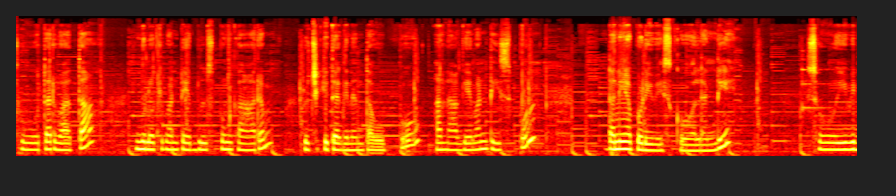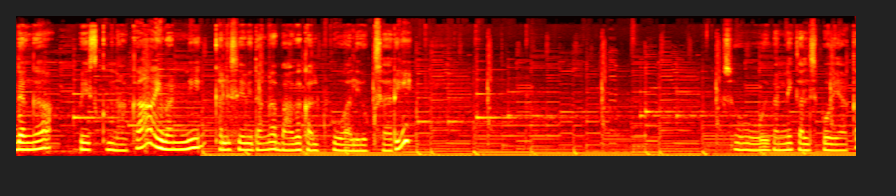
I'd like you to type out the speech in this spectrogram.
సో తర్వాత ఇందులోకి వన్ టేబుల్ స్పూన్ కారం రుచికి తగినంత ఉప్పు అలాగే వన్ టీ స్పూన్ ధనియా పొడి వేసుకోవాలండి. సో ఈ విధంగా వేసుకున్నాక ఇవన్నీ కలిసే విధంగా బాగా కలుపుకోవాలి ఒకసారి. సో ఇవన్నీ కలిసిపోయాక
